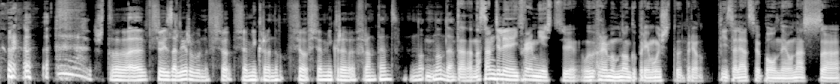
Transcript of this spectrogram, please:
что э, все изолировано, все, микро, все, все микро фронтенд. Ну, ну да. Да, да. На самом деле, iframe есть, у iframe много преимуществ. Например, изоляция полная. У нас э,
